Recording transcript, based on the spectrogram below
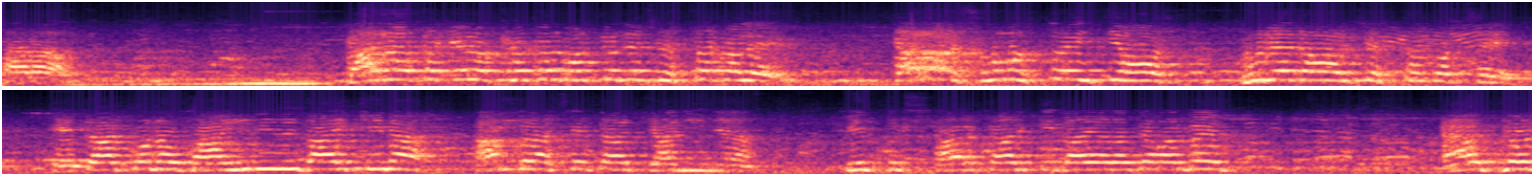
তারা, কারা তাকে রক্ষা করবার জন্য চেষ্টা করে, কারা সমস্ত ইতিহাস ভুলে দেওয়ার চেষ্টা করছে, এটা কোনো বাহিনীর দায় কিনা, আমরা সেটা জানি না। কিন্তু সরকার কি দায় এড়াতে পারবেন একজন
